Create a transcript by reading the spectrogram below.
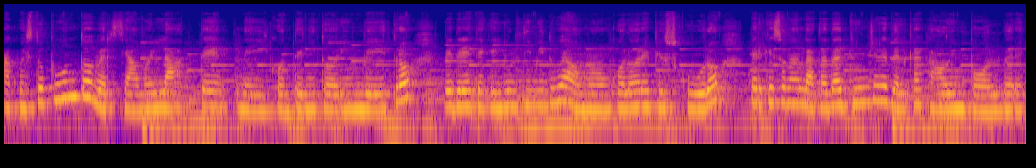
A questo punto versiamo il latte nei contenitori in vetro, vedrete che gli ultimi due hanno un colore più scuro perché sono andata ad aggiungere del cacao in polvere,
